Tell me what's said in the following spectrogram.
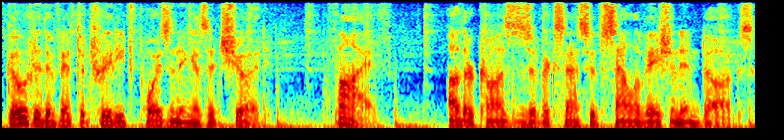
Go to the vet to treat each poisoning as it should. 5. Other causes of excessive salivation in dogs.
